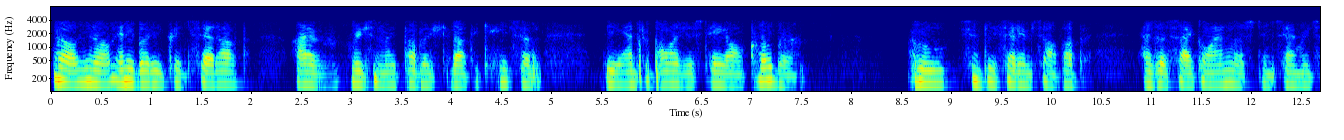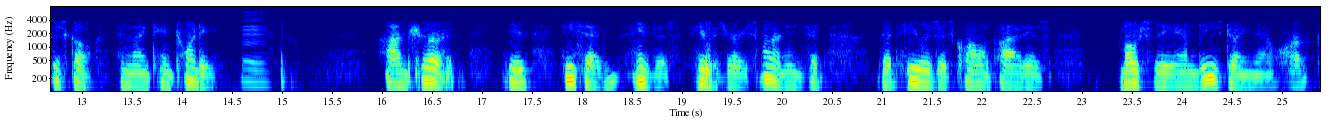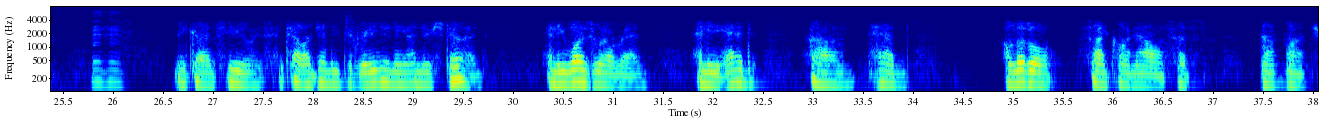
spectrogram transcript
well, you know, anybody could set up. I've recently published about the case of the anthropologist A.L. Kroeber, who simply set himself up as a psychoanalyst in San Francisco in 1920. Hmm. I'm sure he he said he's just he was very smart. And he said that he was as qualified as most of the MDs doing that work mm-hmm. because he was intelligent, he could read, and he understood, and he was well read, and he had um, had a little psychoanalysis, not much,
